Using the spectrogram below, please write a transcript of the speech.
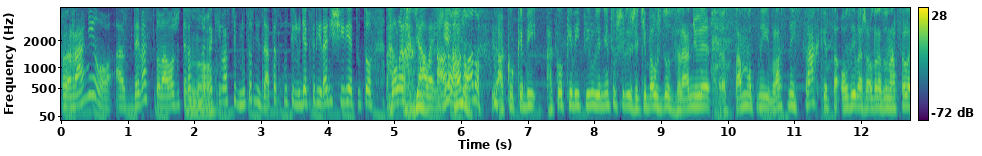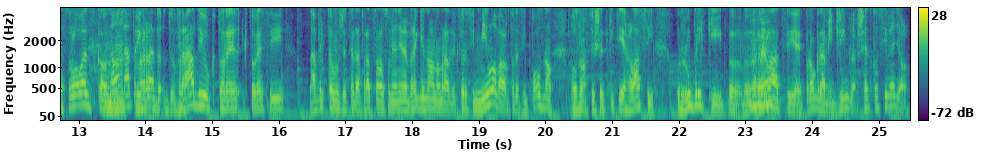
ranilo a zdevastovalo, že teraz No. sme takí vlastne vnútorne zatrpnutí ľudia, ktorí radi šíria túto bolesť ďalej. Áno, áno, áno. Ako keby, ako keby tí ľudia netušili, že teba už dosť zraňuje samotný vlastný strach, keď sa ozývaš odrazu na celé Slovensko. No, v, napríklad. v rádiu, ktoré, ktoré si Napriek tomu, že teda pracoval som, ja neviem, v regionálnom rádiu, ktoré si miloval, ktoré si poznal, poznal si všetky tie hlasy, rubriky, b- relácie, programy, jingle, všetko si vedel.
